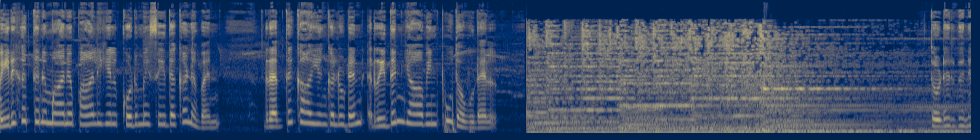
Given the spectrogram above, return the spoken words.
மிருகத்தனமான பாலியல் கொடுமை செய்த கணவன் இரத்த காயங்களுடன் ரிதன்யாவின் பூத உடல். தொடர்வன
